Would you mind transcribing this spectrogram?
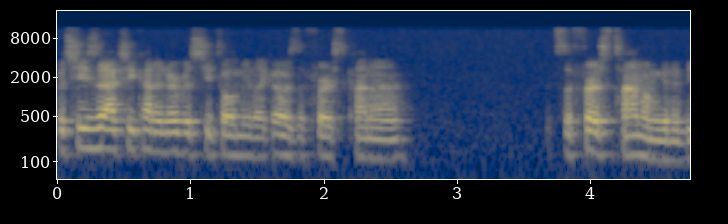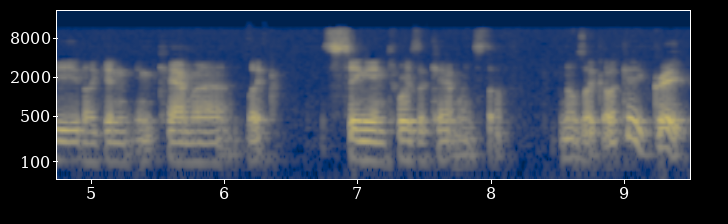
but she's actually kind of nervous. She told me like, "Oh, it's the first kind of, it's the first time I'm gonna be like in in camera, like singing towards the camera and stuff." And I was like, "Okay, great."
